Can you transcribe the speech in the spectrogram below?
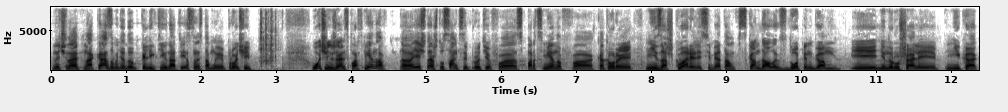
начинают наказывать эту коллективную ответственность там и прочий очень жаль спортсменов. А, я считаю, что санкции против а, спортсменов, а, которые не зашкварили себя там в скандалах с допингом и не нарушали никак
